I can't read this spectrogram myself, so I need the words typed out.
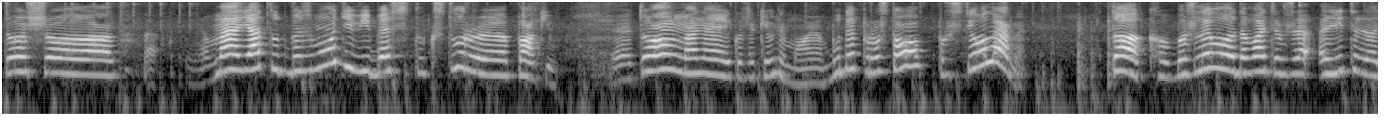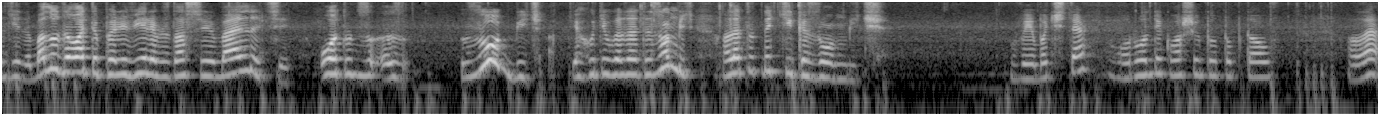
то що е, я тут без модів і без текстур е, паків. Е, То в мене і козаків немає. Буде просто прості големи. Так, можливо, давайте вже літери надінемо. А Ну, давайте перевіримо з нашої мельниці. О, тут з- з- зомбіч. Я хотів казати зомбіч, але тут не тільки зомбіч. Вибачте, городик ваш потоптав. Але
